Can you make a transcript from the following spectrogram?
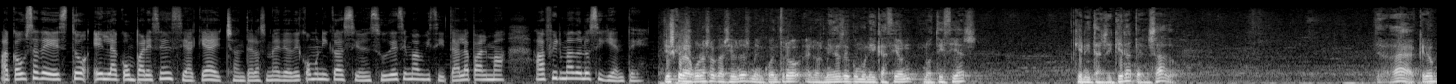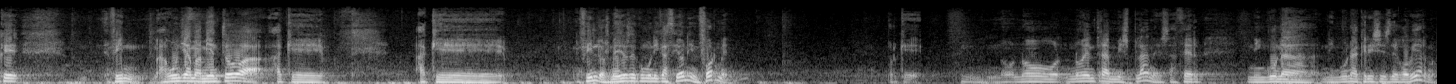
A causa de esto, en la comparecencia que ha hecho ante los medios de comunicación en su décima visita a La Palma, ha afirmado lo siguiente. Yo es que en algunas ocasiones me encuentro en los medios de comunicación noticias que ni tan siquiera he pensado. De verdad, creo que, en fin, hago un llamamiento a, a que a que en fin, los medios de comunicación informen, porque no, no, no entra en mis planes hacer ninguna, ninguna crisis de gobierno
